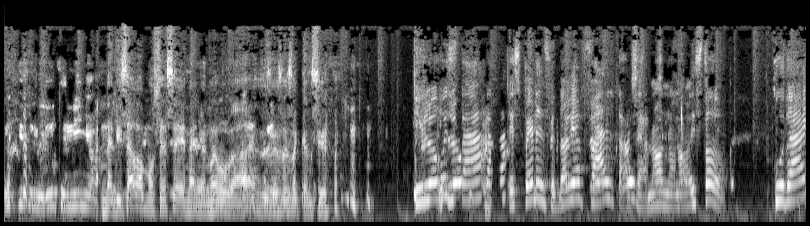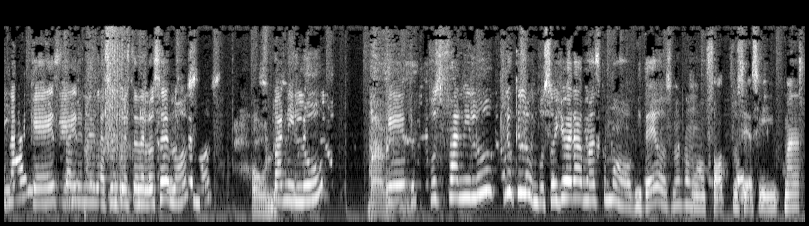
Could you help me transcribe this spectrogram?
Es dice mi dulce niño. Analizábamos ese en Año Nuevo, ¿verdad? Esa, esa canción. Y luego está, espérense, todavía falta, o sea, no, no, no, es todo. Kudai, que es también el asunto este de los emos. Holy Fanny Lu, madre que mía. pues Fanny Lu, creo que lo suyo era más como videos, ¿no? Como fotos y así, más.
